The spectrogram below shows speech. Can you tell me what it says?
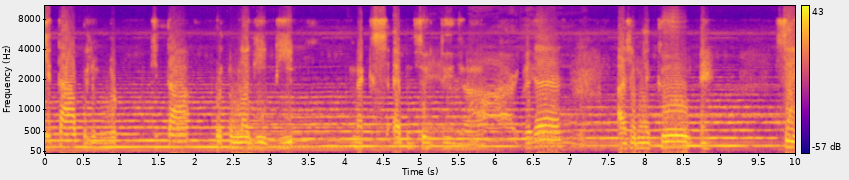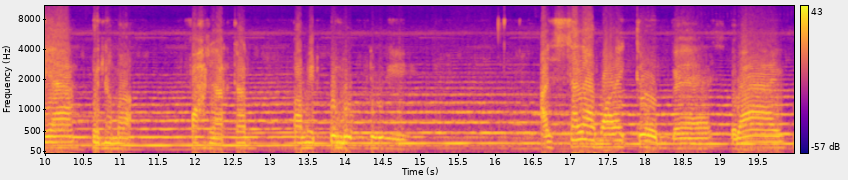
kita bertemu kita bertemu lagi di next episode nya guys assalamualaikum. Eh saya bernama Fahri Arkan pamit undur diri. Assalamualaikum guys. Bye bye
